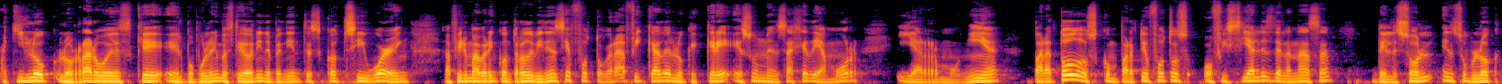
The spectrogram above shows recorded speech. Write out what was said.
Aquí lo, lo, raro es que el popular investigador independiente Scott C. Waring afirma haber encontrado evidencia fotográfica de lo que cree es un mensaje de amor y armonía para todos. Compartió fotos oficiales de la NASA del Sol en su blog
